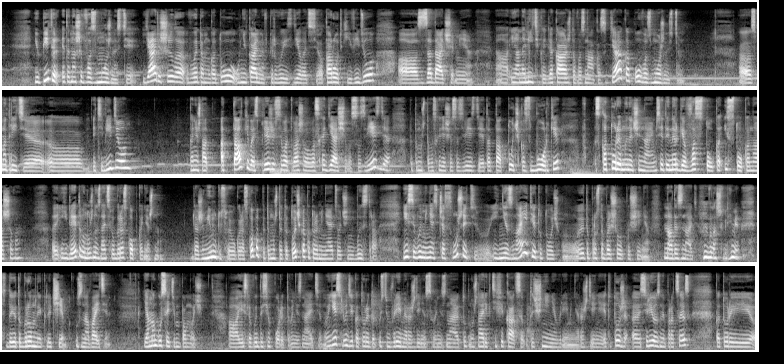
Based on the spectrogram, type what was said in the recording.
Юпитер — это наши возможности. Я решила в этом году уникально впервые сделать э, короткие видео э, с задачами э, и аналитикой для каждого знака зодиака по возможностям. Смотрите эти видео, конечно, отталкиваясь прежде всего от вашего восходящего созвездия, потому что восходящее созвездие — это та точка сборки, с которой мы начинаемся. Это энергия Востока, истока нашего. И для этого нужно знать свой гороскоп, конечно. Даже минуту своего гороскопа, потому что это точка, которая меняется очень быстро. Если вы меня сейчас слушаете и не знаете эту точку, это просто большое упущение. Надо знать. В наше время это дает огромные ключи. Узнавайте. Я могу с этим помочь если вы до сих пор этого не знаете. Но есть люди, которые, допустим, время рождения своего не знают. Тут нужна ректификация, уточнение времени рождения. Это тоже э, серьезный процесс, который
